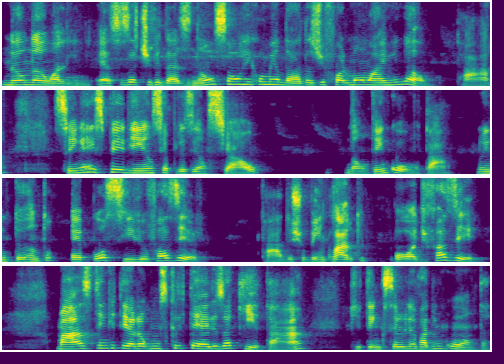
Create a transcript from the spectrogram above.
Não, não, Aline. Essas atividades não são recomendadas de forma online, não, tá? Sem a experiência presencial, não tem como, tá? No entanto, é possível fazer tá? Deixo bem claro que pode fazer, mas tem que ter alguns critérios aqui, tá? Que tem que ser levado em conta.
